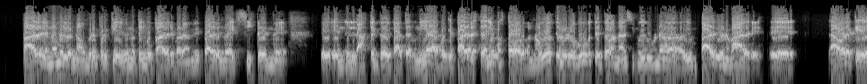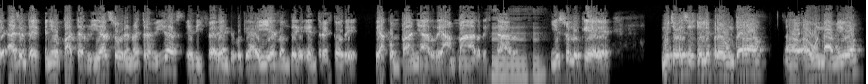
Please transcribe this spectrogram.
padre no me lo nombré porque yo no tengo padre, para mí padre no existe en, eh, en el aspecto de paternidad, porque padres tenemos todos, nos guste o no nos guste, todos nacimos de, una, de un padre y una madre. Eh, ahora que hayan tenido paternidad sobre nuestras vidas es diferente, porque ahí es donde entra esto de, acompañar, de amar, de estar. Y eso es lo que muchas veces yo le preguntaba a, un amigo,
